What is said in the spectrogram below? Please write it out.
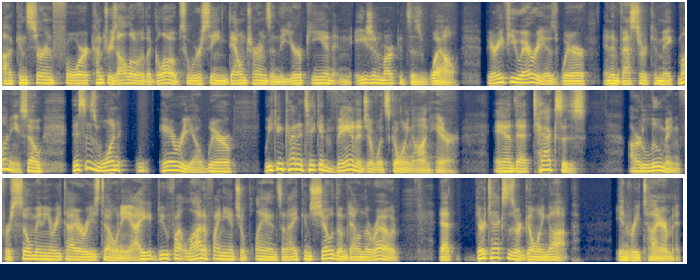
uh, a concern for countries all over the globe. So we're seeing downturns in the European and Asian markets as well. Very few areas where an investor can make money. So this is one area where we can kind of take advantage of what's going on here and that taxes are looming for so many retirees, Tony. I do a lot of financial plans and I can show them down the road that their taxes are going up in retirement.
